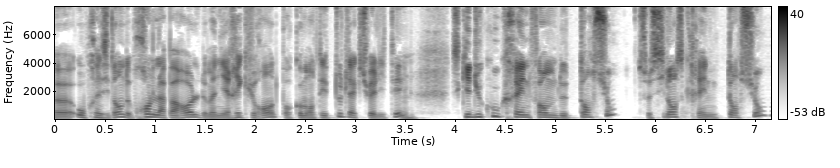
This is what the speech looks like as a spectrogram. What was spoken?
au président de prendre la parole de manière récurrente pour commenter toute la Mmh. ce qui du coup crée une forme de tension. Ce silence crée une tension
